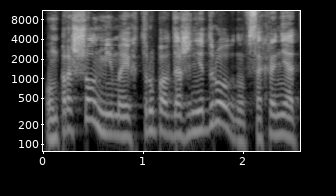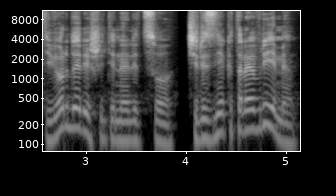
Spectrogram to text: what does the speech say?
Он прошел мимо их трупов даже не дрогнув, сохраняя твердое решительное лицо. Через некоторое время,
